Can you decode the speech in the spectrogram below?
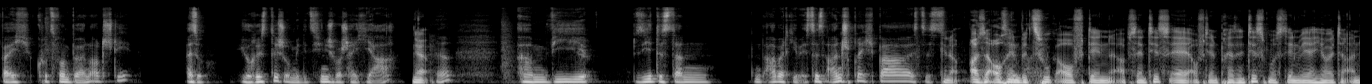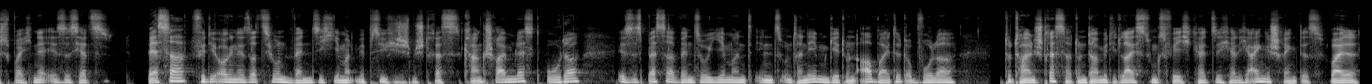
weil ich kurz vorm Burnout stehe? Also juristisch und medizinisch wahrscheinlich ja. ja. ja? Ähm, wie sieht es dann ein Arbeitgeber? Ist das ansprechbar? Ist das genau, also auch in Bezug auf den Absentis, äh, auf den Präsentismus, den wir hier heute ansprechen, ne? ist es jetzt besser für die Organisation, wenn sich jemand mit psychischem Stress krank schreiben lässt? Oder ist es besser, wenn so jemand ins Unternehmen geht und arbeitet, obwohl er totalen Stress hat und damit die Leistungsfähigkeit sicherlich eingeschränkt ist, weil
